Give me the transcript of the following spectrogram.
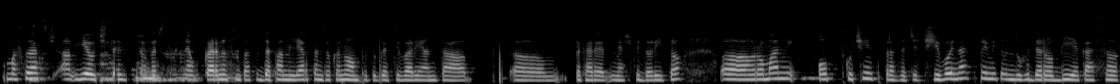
mă scuzați, am- eu citesc din versiunea cu care nu sunt atât de familiar pentru că nu am putut găsi varianta uh, pe care mi-aș fi dorit-o. Uh, Romani 8 cu 15. Și voi n-ați primit un duh de robie ca să,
